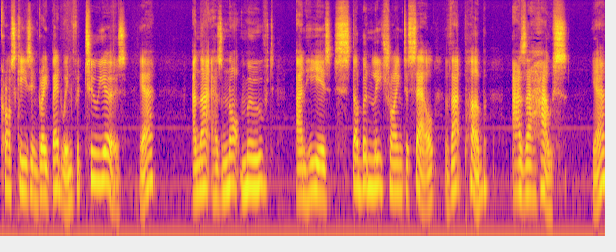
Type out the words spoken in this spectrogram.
cross keys in Great Bedwyn for two years, yeah? and that has not moved and he is stubbornly trying to sell that pub as a house yeah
